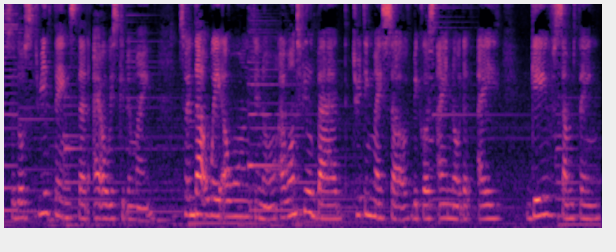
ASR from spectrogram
So those three things that I always keep in mind. So in that way, I won't, you know, I won't feel bad treating myself because I know that I gave something,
